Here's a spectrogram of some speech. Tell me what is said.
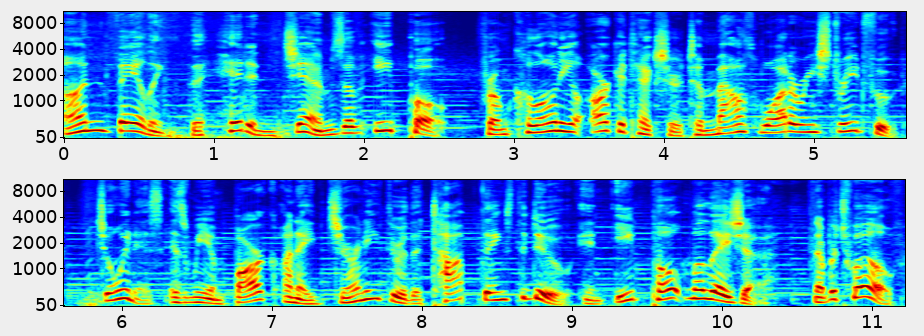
unveiling the hidden gems of Ipoh. From colonial architecture to mouth-watering street food, join us as we embark on a journey through the top things to do in Ipoh, Malaysia. Number 12.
